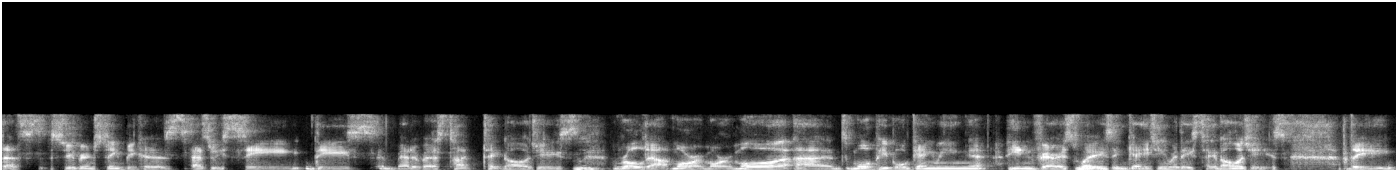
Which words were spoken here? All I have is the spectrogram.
That's super interesting because as we see these metaverse type technologies mm. rolled out more and more and more, and more people gaming in various ways, mm. engaging with these technologies, the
